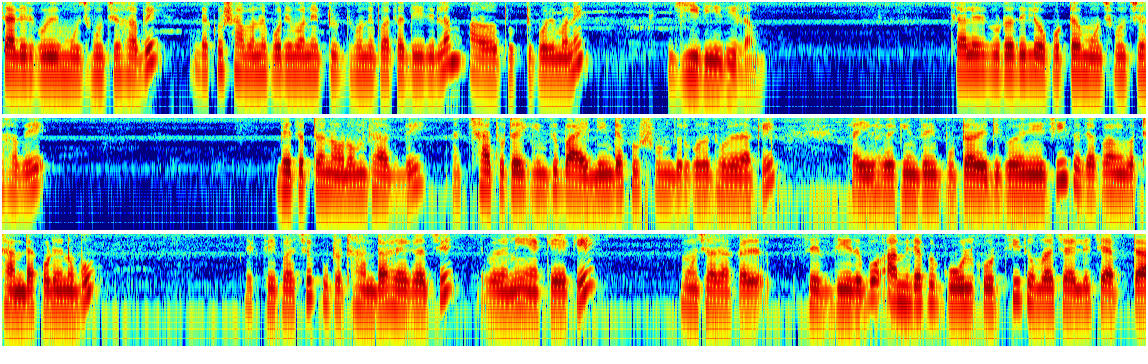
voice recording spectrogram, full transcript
চালের গুঁড়ি মুচমুচে হবে। দেখো, সামান্য পরিমাণে একটু ধনে পাতা দিয়ে দিলাম, আর অল্প একটু পরিমাণে ঘি দিয়ে দিলাম। চালের গুঁড়ো দিলে ওপরটা মুচমুচে হবে। ভেতরটা নরম থাকবে। আর ছাতুটাই কিন্তু বাইন্ডিংটা খুব সুন্দর করে ধরে রাখে। তাই এইভাবে কিন্তু আমি পুটা রেডি করে নিয়েছি। তো দেখো আমি এবার ঠান্ডা করে নেব। দেখতেই পাচ্ছ পুটো ঠান্ডা হয়ে গেছে। এবার আমি একে একে মোচার আকারে সেপ দিয়ে দেবো। আমি দেখো গোল করছি। তোমরা চাইলে চ্যাপটা,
